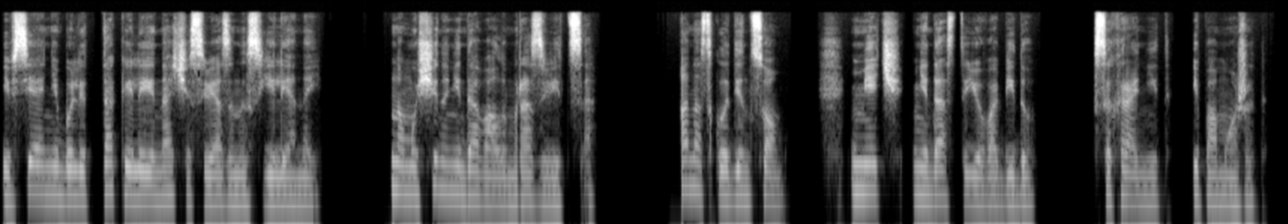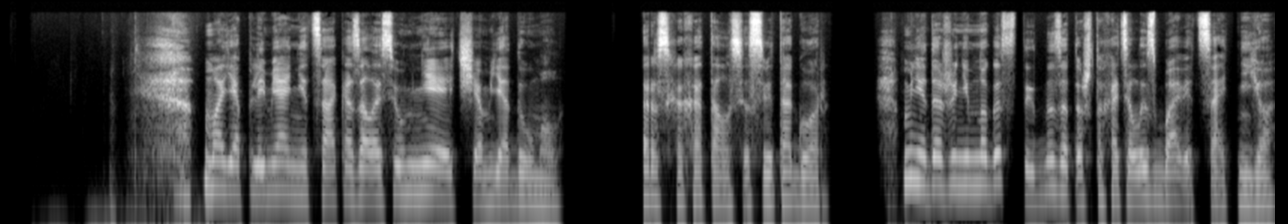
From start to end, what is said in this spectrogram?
и все они были так или иначе связаны с Еленой но мужчина не давал им развиться. Она с кладенцом. Меч не даст ее в обиду. Сохранит и поможет. «Моя племянница оказалась умнее, чем я думал», — расхохотался Святогор. «Мне даже немного стыдно за то, что хотел избавиться от нее».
